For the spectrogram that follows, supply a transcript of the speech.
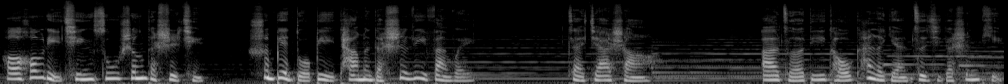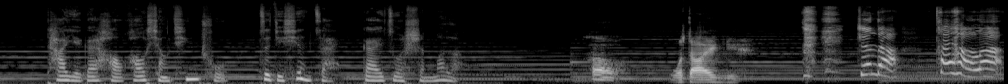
好好理清苏生的事情，顺便躲避他们的势力范围。再加上，阿泽低头看了眼自己的身体，他也该好好想清楚自己现在该做什么了。好，我答应你。真的太好了。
